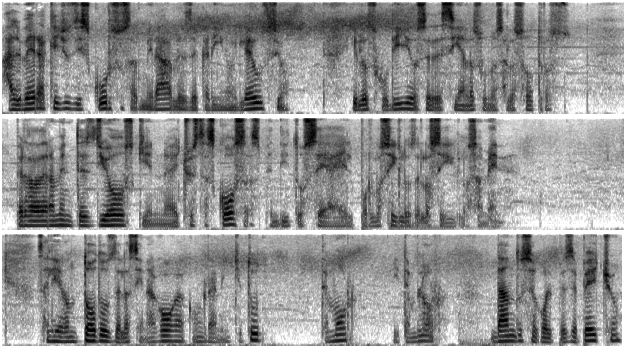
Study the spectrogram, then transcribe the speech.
al ver aquellos discursos admirables de Carino y Leucio, y los judíos se decían los unos a los otros, verdaderamente es Dios quien ha hecho estas cosas, bendito sea Él por los siglos de los siglos, amén. Salieron todos de la sinagoga con gran inquietud, temor y temblor, dándose golpes de pecho,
